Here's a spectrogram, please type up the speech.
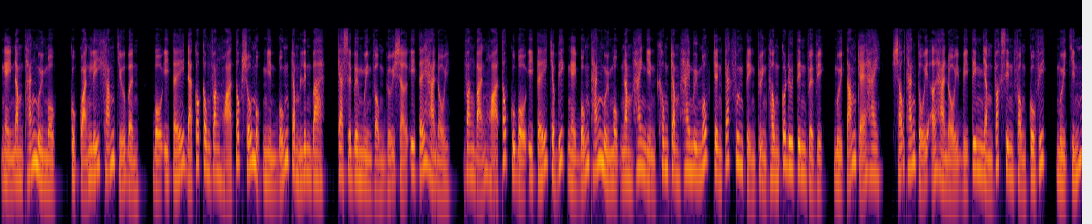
ngày 5 tháng 11, Cục Quản lý Khám chữa bệnh, Bộ Y tế đã có công văn hỏa tốc số 1403, KCB nguyện vọng gửi Sở Y tế Hà Nội, văn bản hỏa tốc của Bộ Y tế cho biết ngày 4 tháng 11 năm 2021 trên các phương tiện truyền thông có đưa tin về việc 18 trẻ 2, 6 tháng tuổi ở Hà Nội bị tiêm nhầm vaccine phòng COVID-19.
